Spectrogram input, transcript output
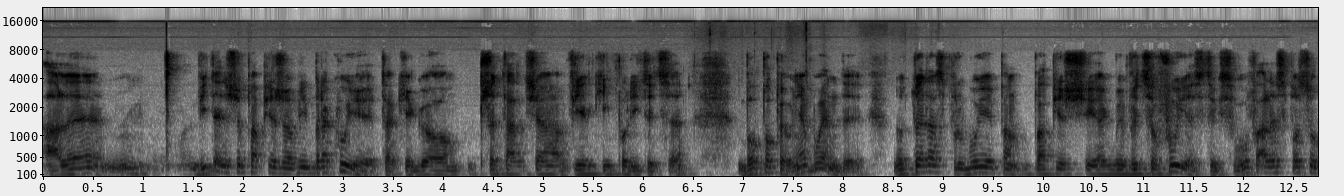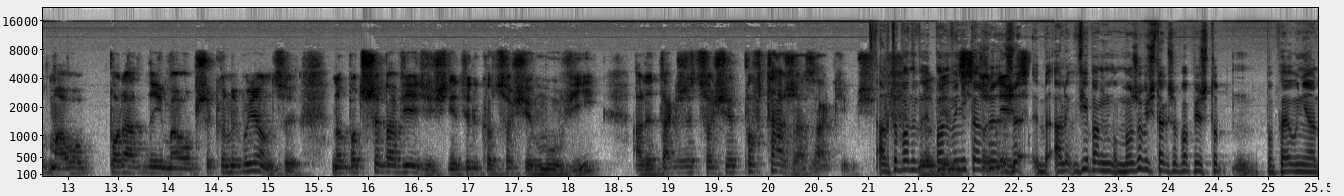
ale widać, że papieżowi brakuje takiego przetarcia w wielkiej polityce, bo popełnia błędy. No teraz próbuje pan, papież się jakby wycofuje z tych słów, ale w sposób mało poradny i mało przekonywujący. No bo trzeba wiedzieć nie tylko, co się mówi, ale także, co się powtarza za kimś. Ale to pan, no pan wynika, że, jest... że, Ale wie pan, może być tak, że papież to popełnia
